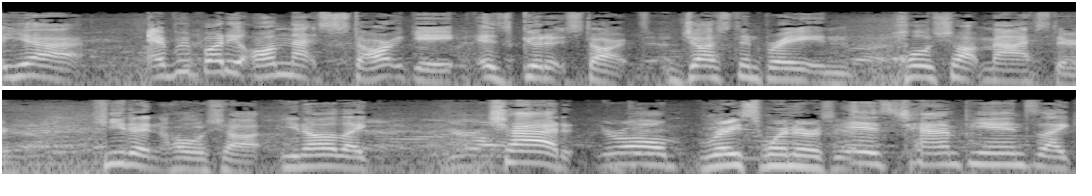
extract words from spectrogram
yeah. Everybody on that start gate is good at starts. Justin Brayton, whole shot master. He didn't whole shot. You know, like Chad. You're all race winners. Is champions. Like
